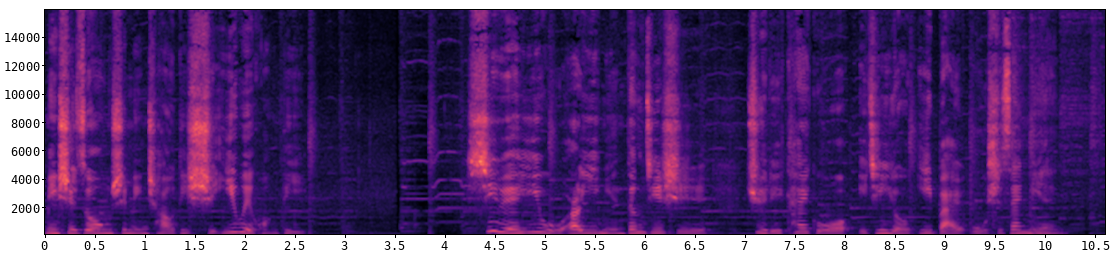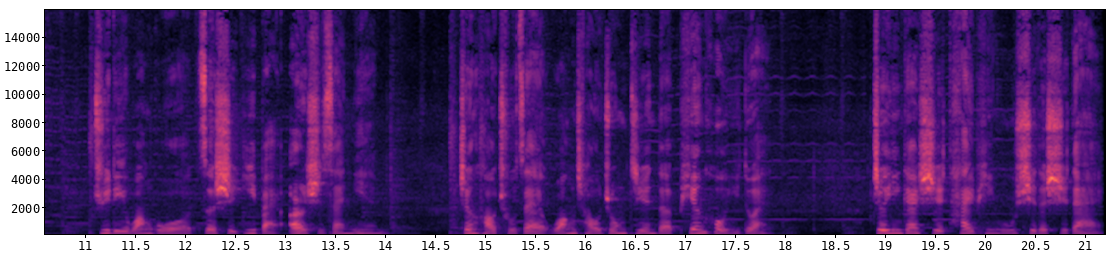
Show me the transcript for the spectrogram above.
明世宗是明朝第十一位皇帝。西元一五二一年登基时，距离开国已经有一百五十三年，距离亡国则是一百二十三年，正好处在王朝中间的偏后一段。这应该是太平无事的时代，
